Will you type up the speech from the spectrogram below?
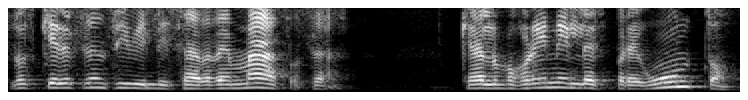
los quiere sensibilizar de más? O sea, a lo mejor ni les pregunto.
